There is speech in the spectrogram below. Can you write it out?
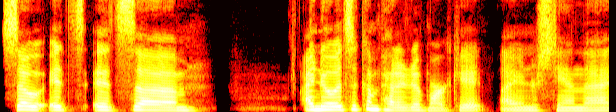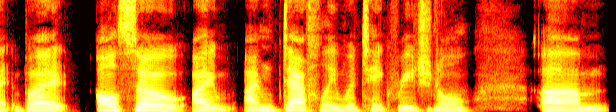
so it's it's um i know it's a competitive market i understand that but also i i'm definitely would take regional um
